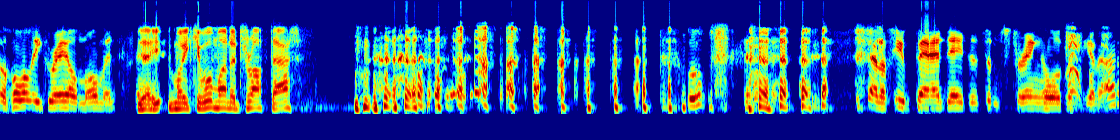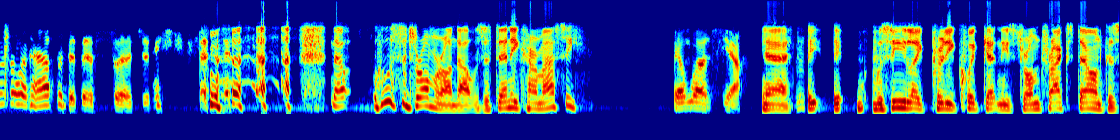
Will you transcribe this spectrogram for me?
a holy grail moment. yeah, Mike, you wouldn't want to drop that. Oops. Got a few band aids and some string holding together. I don't know what happened to this, uh, Jimmy. now, who's the drummer on that? Was it Denny Carmassi? it was, yeah. Yeah, He- he- was he like pretty quick getting these drum tracks down? Because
